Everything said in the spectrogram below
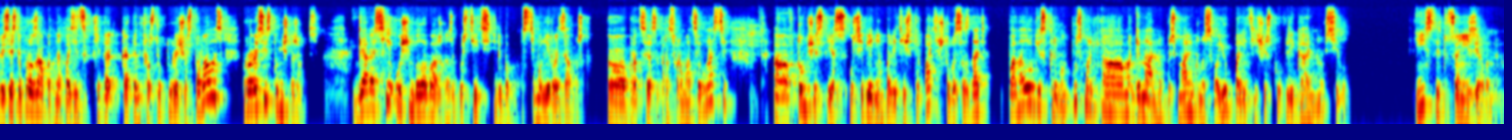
То есть если прозападная позиция, какая-то инфраструктура еще оставалась, пророссийская уничтожалась. Для России очень было важно запустить, либо стимулировать запуск э, процесса трансформации власти, э, в том числе с усилением политических партий, чтобы создать по аналогии с Крымом, пусть э, маргинальную, пусть маленькую, но свою политическую легальную силу, институционализированную,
